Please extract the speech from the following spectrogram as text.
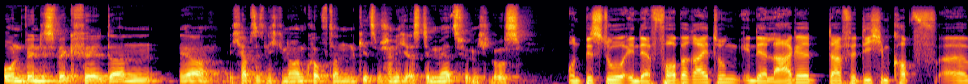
Und wenn das wegfällt, dann, ja, ich habe es jetzt nicht genau im Kopf, dann geht es wahrscheinlich erst im März für mich los. Und bist du in der Vorbereitung in der Lage, da für dich im Kopf äh,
